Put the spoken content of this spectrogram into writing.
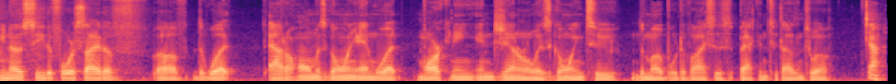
you know, see the foresight of of the, what out of home is going and what marketing in general is going to the mobile devices back in 2012. Yeah,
